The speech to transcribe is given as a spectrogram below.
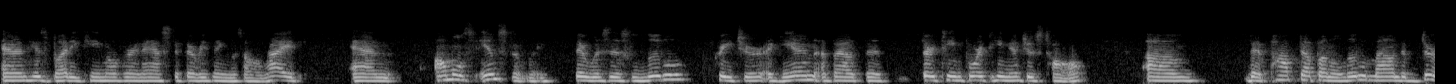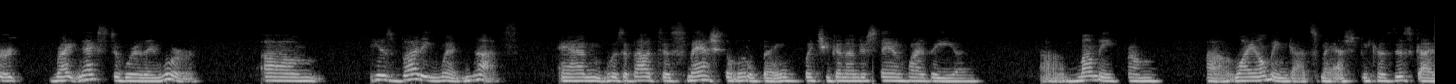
And his buddy came over and asked if everything was all right. And almost instantly, there was this little creature, again about the 13, 14 inches tall, um, that popped up on a little mound of dirt right next to where they were. Um, his buddy went nuts and was about to smash the little thing, which you can understand why the uh, uh, mummy from uh, Wyoming got smashed because this guy,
